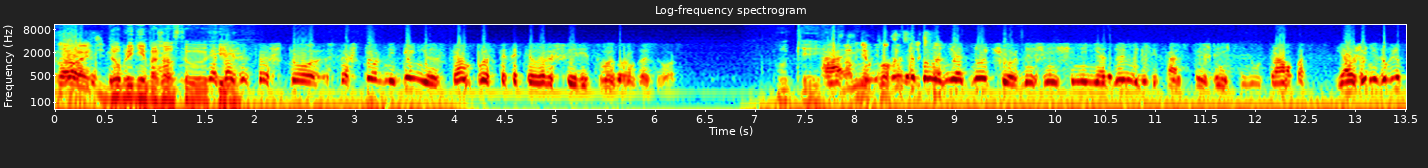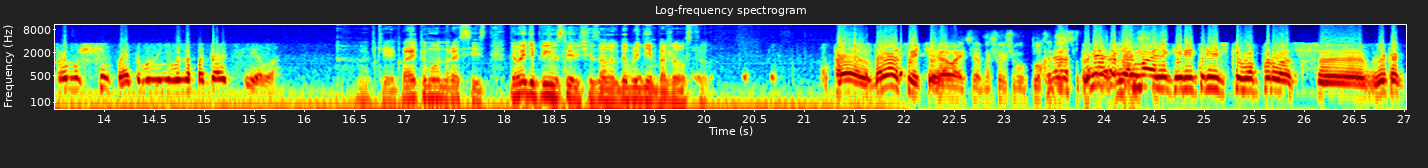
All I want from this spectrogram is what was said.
Давайте. Добрый день, пожалуйста, в эфире. Мне кажется, что со Шторми Дэниелс Трамп просто хотел расширить свой кругозор. Окей. А, а мне плохо не было ни одной черной женщины, ни одной мексиканской женщины у Трампа. Я уже не говорю про мужчин, поэтому на него нападают слева. Окей, поэтому он расист. Давайте примем следующий звонок. Добрый день, пожалуйста. Э, здравствуйте. Давайте, что очень плохо Здравствуйте. У меня такой маленький риторический вопрос. Э, вы как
